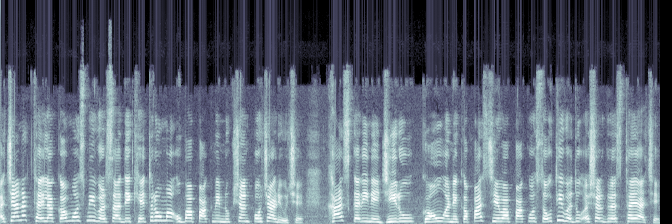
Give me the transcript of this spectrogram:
અચાનક થયેલા કમોસમી વરસાદે ખેતરોમાં ઊભા પાકને નુકસાન પહોંચાડ્યું છે. ખાસ કરીને જીરું, ઘઉં અને કપાસ જેવા પાકો સૌથી વધુ અસરગ્રસ્ત થયા છે.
